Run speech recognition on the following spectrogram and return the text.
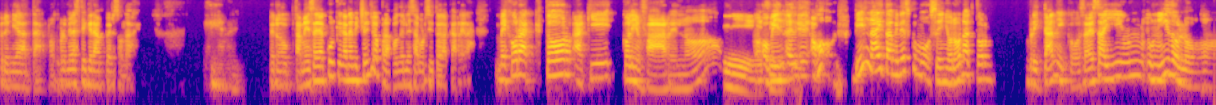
premiar a Tar, ¿no? Premiar a este gran personaje. Pero también sería cool que gane Michelle Yeoh para ponerle saborcito a la carrera. Mejor actor aquí, Colin Farrell, ¿no? Sí, O sí, Bill, sí, eh, ojo, Bill Nye también es como señorón actor británico, o sea, es ahí un, un ídolo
